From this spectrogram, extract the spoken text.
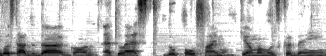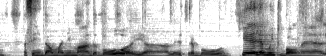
tenho gostado da Gone at Last, do Paul Simon, que é uma música bem, assim, dá uma animada boa e a, letra é boa. E ele é muito bom, né?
